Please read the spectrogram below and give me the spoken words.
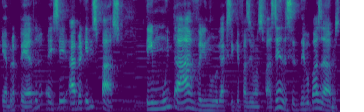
quebra pedra, aí você abre aquele espaço tem muita árvore no lugar que você quer fazer umas fazendas, você derruba as árvores.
